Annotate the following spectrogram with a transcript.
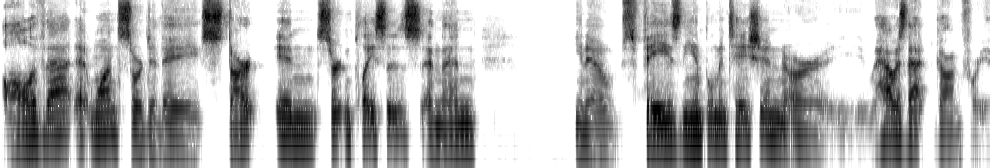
all of that at once or do they start in certain places and then you know phase the implementation or how has that gone for you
